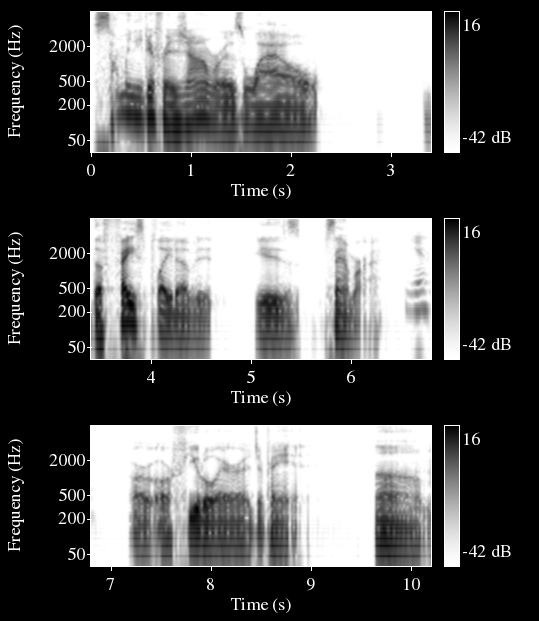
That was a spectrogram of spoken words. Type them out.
so many different genres while the faceplate of it is samurai yeah, or or feudal era Japan. Um,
